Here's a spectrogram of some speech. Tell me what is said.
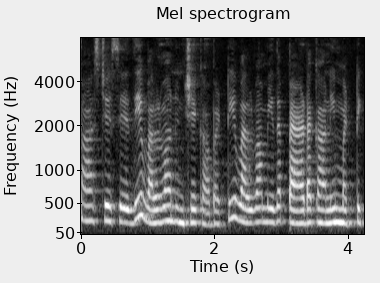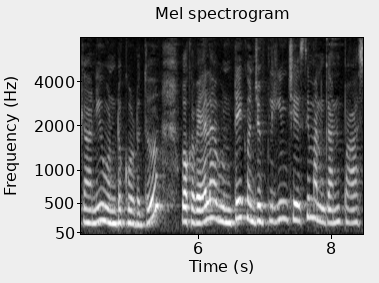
పాస్ చేసేది వల్వా నుంచే కాబట్టి వల్వా మీద పేడ కానీ మట్టి కానీ ఉండకూడదు. ఒకవేళ ఉంటే కొంచెం క్లీన్ చేసి మనం గన్ పాస్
